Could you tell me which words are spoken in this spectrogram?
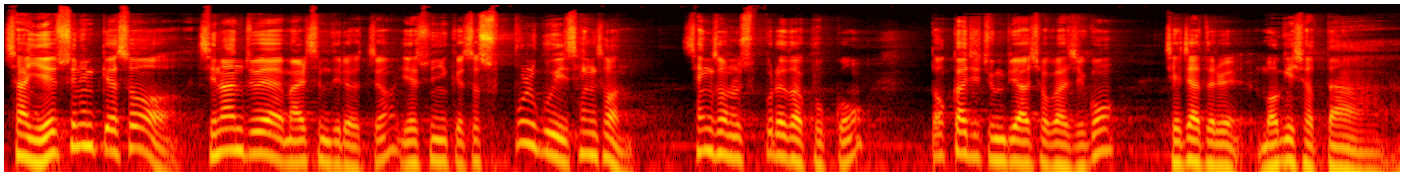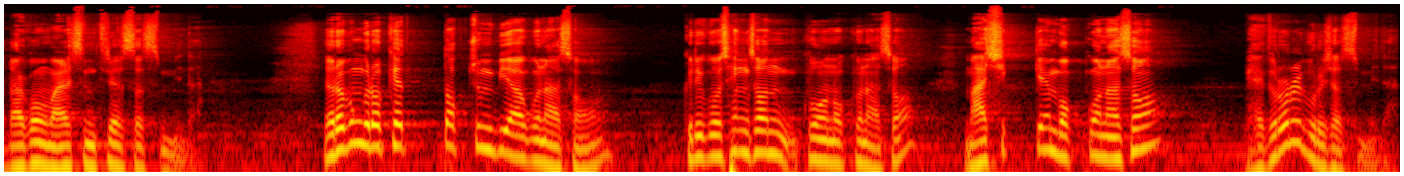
자, 예수님께서 지난주에 말씀드렸죠. 예수님께서 숯불구이 생선, 생선을 숯불에다 굽고 떡까지 준비하셔 가지고 제자들을 먹이셨다라고 말씀드렸었습니다. 여러분 그렇게 떡 준비하고 나서 그리고 생선 구워 놓고 나서 맛있게 먹고 나서 베드로를 부르셨습니다.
